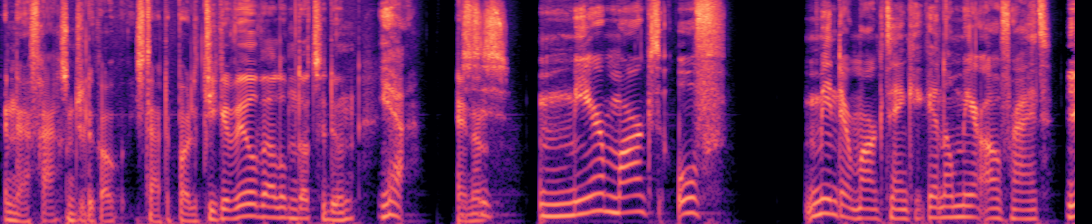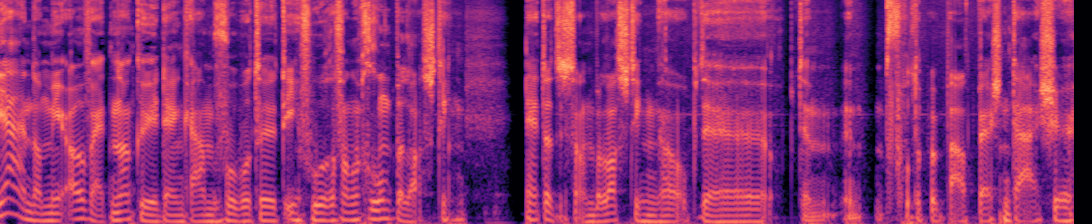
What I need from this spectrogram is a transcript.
En daar vraagt ze natuurlijk ook: staat de politieke wil wel om dat te doen? Ja. En Dus dan, het is meer markt of minder markt, denk ik, en dan meer overheid. Ja, en dan meer overheid. En dan kun je denken aan bijvoorbeeld het invoeren van een grondbelasting. Dat is dan belasting op, de, op de, bijvoorbeeld op een bepaald percentage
